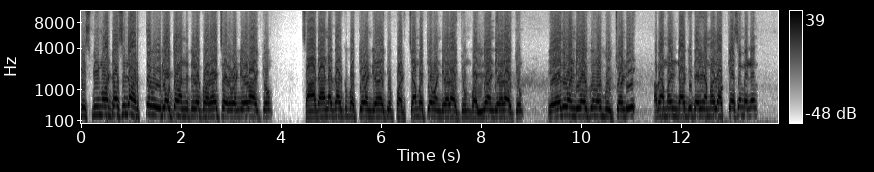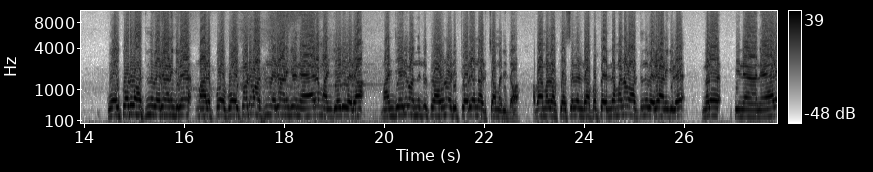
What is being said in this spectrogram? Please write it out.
ബിസ്മി മോട്ടോഴ്സിന്റെ അടുത്ത വീഡിയോ ആയിട്ട് വന്നിട്ടുള്ള കുറെ ചെറുവണ്ടികളായിട്ടും സാധാരണക്കാർക്ക് പറ്റിയ വണ്ടികളായിട്ടും പഠിച്ചാൻ പറ്റിയ വണ്ടികളായിട്ടും വലിയ വണ്ടികളായിട്ടും ഏത് വണ്ടികൾക്കും നിങ്ങൾ വിളിച്ചോണ്ടി അപ്പൊ നമ്മൾ ഉണ്ടാക്കി തരും. നമ്മളെ ലൊക്കേഷൻ പിന്നെ കോഴിക്കോട് ഭാഗത്തു നിന്ന് വരികയാണെങ്കിൽ മലപ്പുറ കോഴിക്കോട് ഭാഗത്തു നിന്ന് വരികയാണെങ്കിൽ നേരെ മഞ്ചേരി വരിക. മഞ്ചേരി വന്നിട്ട് ക്രൗൺ ഓഡിറ്റോറിയം ഒന്ന് അടിച്ചാൽ മതി കേട്ടോ അപ്പൊ നമ്മൾ ലൊക്കേഷനിലുണ്ട് അപ്പൊ പെരിന്തമണ്ണ ഭാഗത്തു നിന്ന് വരികയാണെങ്കിൽ നിങ്ങൾ പിന്നെ നേരെ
